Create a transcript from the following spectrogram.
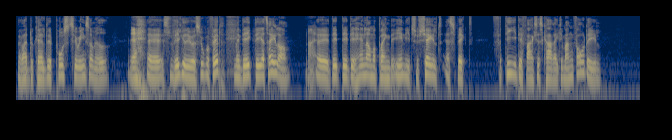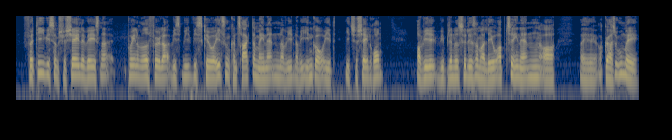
hvad var det, du kaldte det, positiv ensomhed, Ja, øh, hvilket jo er super fedt, men det er ikke det, jeg taler om. nej. Øh, det, det, det handler om at bringe det ind i et socialt aspekt, fordi det faktisk har rigtig mange fordele. Fordi vi som sociale væsener på en eller anden måde føler, vi, vi, vi skriver hele tiden kontrakter med hinanden, når vi, når vi indgår i et, i et socialt rum, og vi, vi bliver nødt til ligesom at leve op til hinanden og, øh, og gøre os umage.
